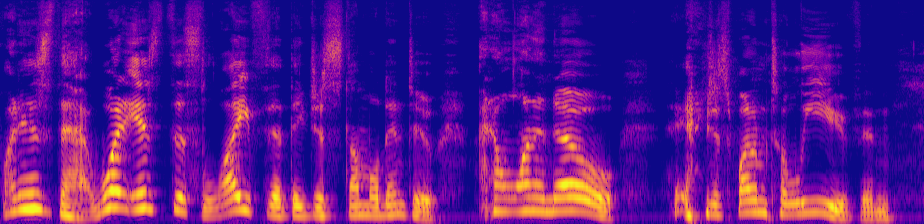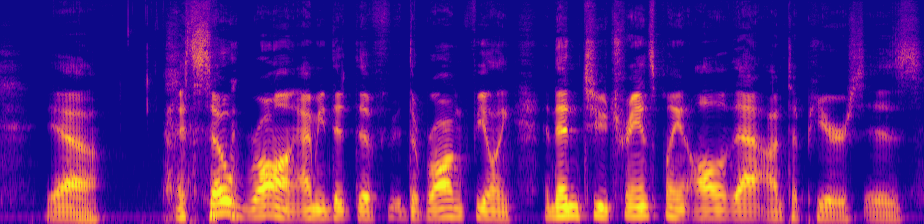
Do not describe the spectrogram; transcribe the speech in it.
what is that? What is this life that they just stumbled into? I don't want to know. I just want him to leave and yeah. It's so wrong. I mean the, the the wrong feeling. And then to transplant all of that onto Pierce is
